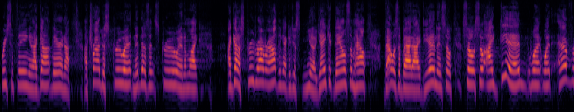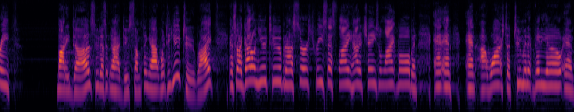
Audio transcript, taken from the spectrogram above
reach the thing. And I got there and I, I tried to screw it and it doesn't screw. And I'm like, I got a screwdriver out, think I could just, you know, yank it down somehow. That was a bad idea. And then so, so, so I did what, what every body does who doesn't know how to do something. I went to YouTube, right? And so I got on YouTube and I searched recess lighting, how to change the light bulb, and, and, and, and I watched a two minute video. And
